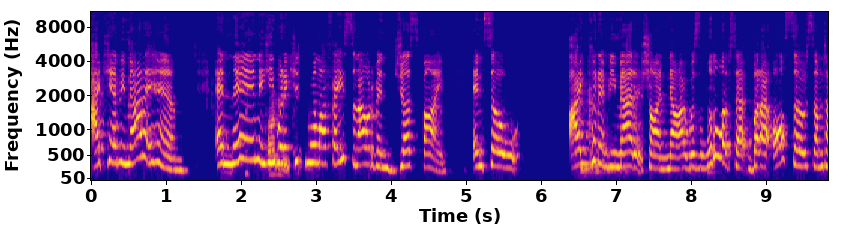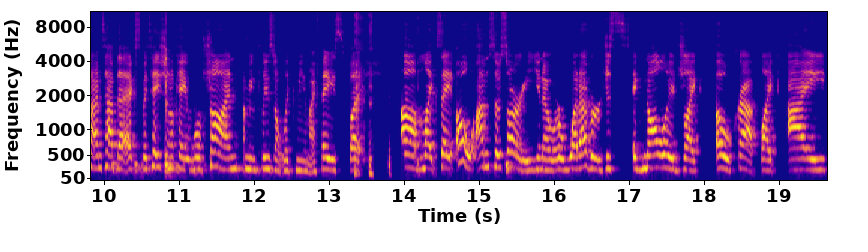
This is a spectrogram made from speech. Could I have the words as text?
I can't be mad at him. And then he would have kissed me on my face and I would have been just fine. And so I couldn't be mad at Sean. Now I was a little upset, but I also sometimes have that expectation. Okay, well, Sean, I mean, please don't lick me in my face, but um, like say, oh, I'm so sorry, you know, or whatever. Just acknowledge, like, oh crap, like I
